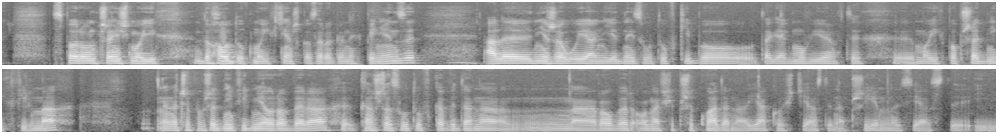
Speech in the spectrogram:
sporą część moich dochodów, moich ciężko zarobionych pieniędzy, ale nie żałuję ani jednej złotówki, bo tak jak mówiłem w tych moich poprzednich filmach, znaczy w poprzednim filmie o rowerach, każda złotówka wydana na rower, ona się przekłada na jakość jazdy, na przyjemność jazdy i,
